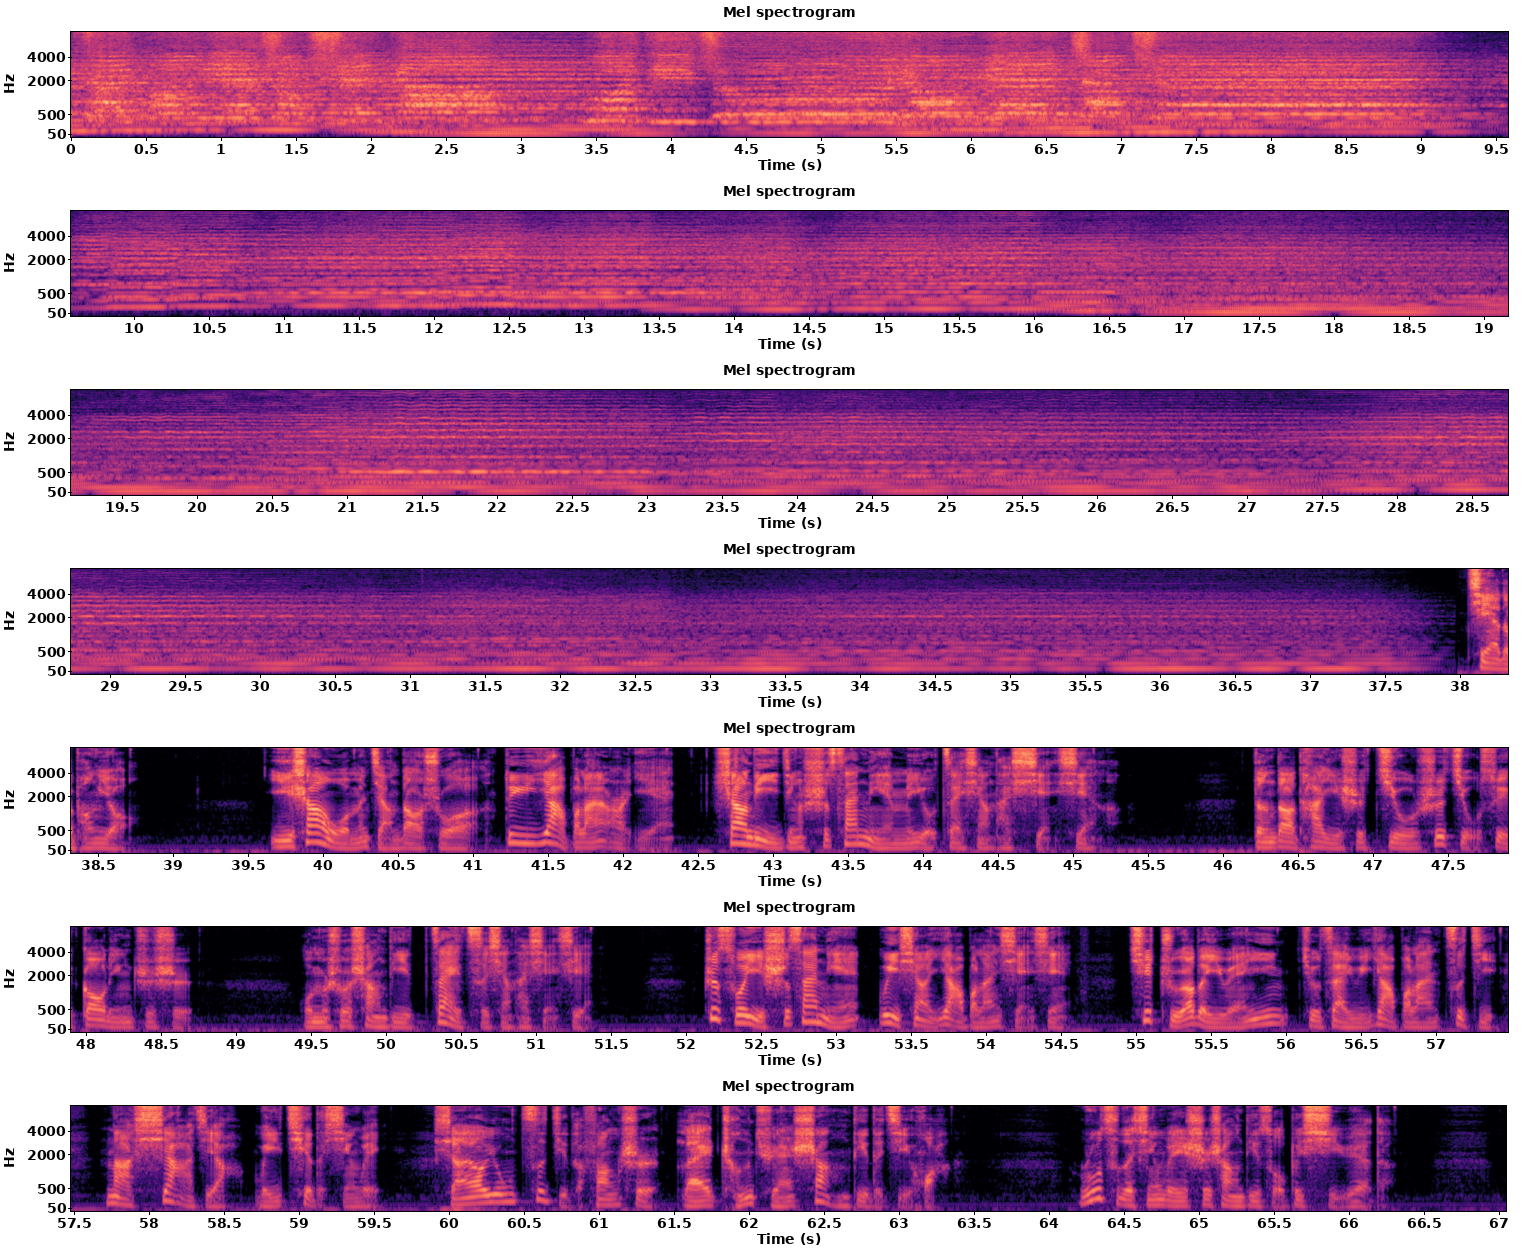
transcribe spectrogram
在旷野中宣告我的主。亲爱的朋友，以上我们讲到说，对于亚伯兰而言，上帝已经十三年没有再向他显现了。等到他已是九十九岁高龄之时，我们说上帝再次向他显现。之所以十三年未向亚伯兰显现，其主要的原因就在于亚伯兰自己纳夏甲为妾的行为，想要用自己的方式来成全上帝的计划。如此的行为是上帝所不喜悦的。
